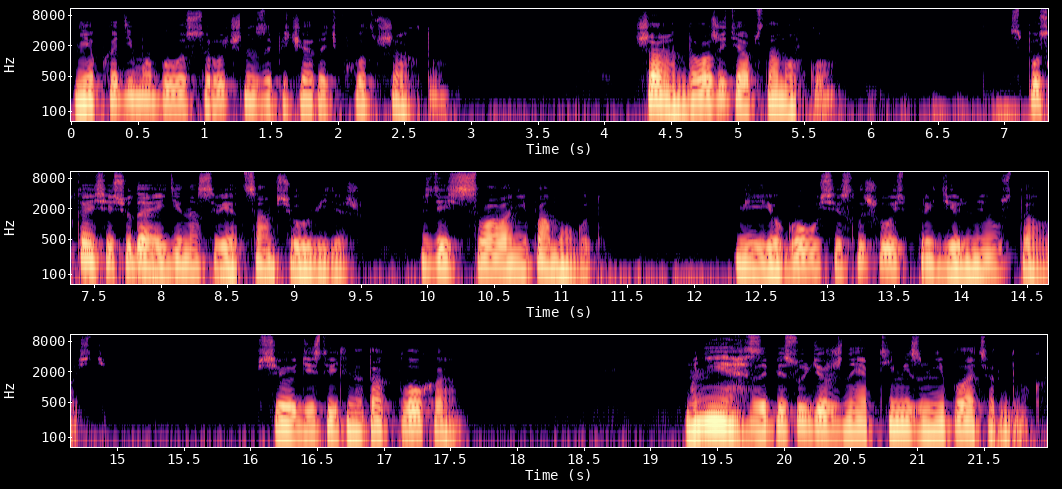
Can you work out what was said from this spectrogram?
Необходимо было срочно запечатать вход в шахту. «Шарон, доложите обстановку». «Спускайся сюда, иди на свет, сам все увидишь. Здесь слова не помогут». В ее голосе слышалась предельная усталость. «Все действительно так плохо?» «Мне за безудержный оптимизм не платят, док».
